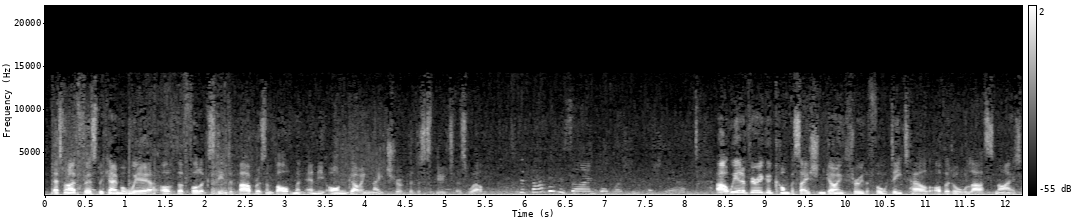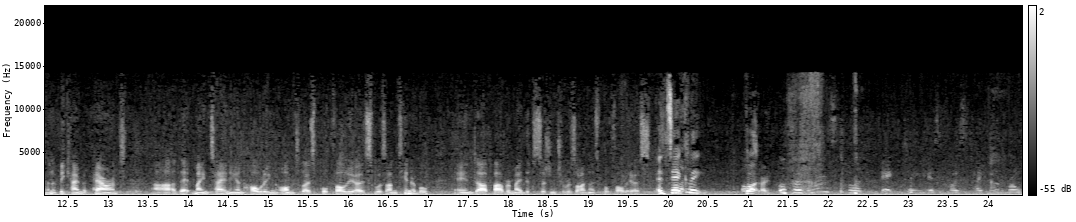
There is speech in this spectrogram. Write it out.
that's when I first became aware of the full extent of Barbara's involvement and the ongoing nature of the dispute as well. Did Barbara resign or was she pushed out? Uh, we had a very good conversation going through the full detail of it all last night, and it became apparent uh, that maintaining and holding on to those portfolios was untenable, and uh, Barbara made the decision to resign those portfolios. Exactly. What? Sorry. Also, why is Todd acting as opposed to taking the role?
